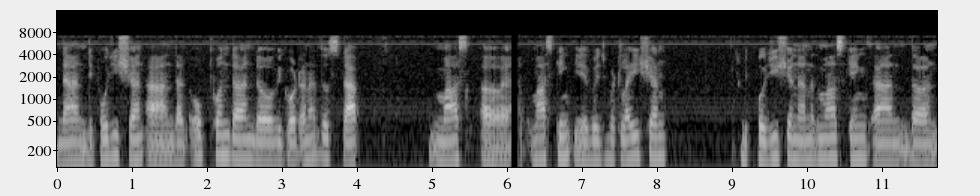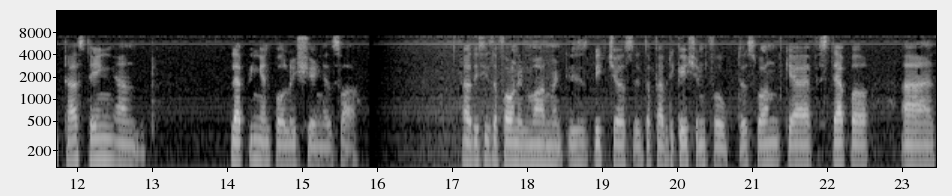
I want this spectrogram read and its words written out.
then deposition, and then open. Uh, we got another step, mask, uh, masking, air bridge metallization, deposition, another masking, and then testing and lapping and polishing as well uh, this is a found environment this is pictures is the fabrication for this one cap stepper and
